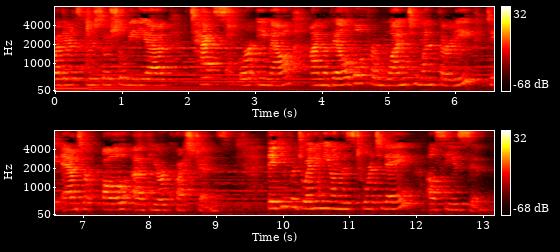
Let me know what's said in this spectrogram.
whether it's through social media, text, or email. I'm available from 1 to 1.30 to answer all of your questions. Thank you for joining me on this tour today. I'll see you soon.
